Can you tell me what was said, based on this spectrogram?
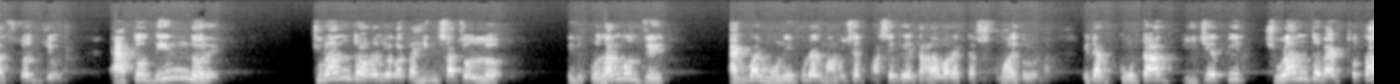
আশ্চর্য, এতদিন ধরে চূড়ান্ত অরাজকতা, হিংসা চলল, কিন্তু প্রধানমন্ত্রীর একবার মণিপুরের মানুষের পাশে গিয়ে দাঁড়াবার একটা সময় হলো না। এটা গোটা বিজেপির চূড়ান্ত ব্যর্থতা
